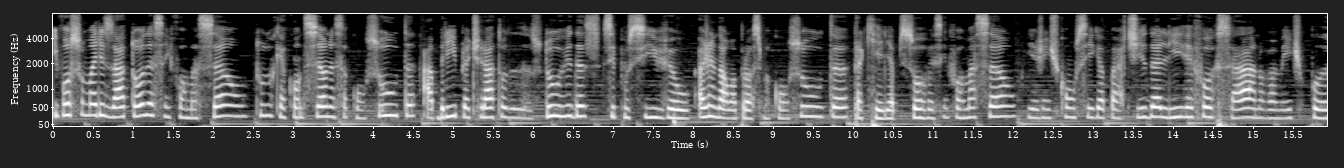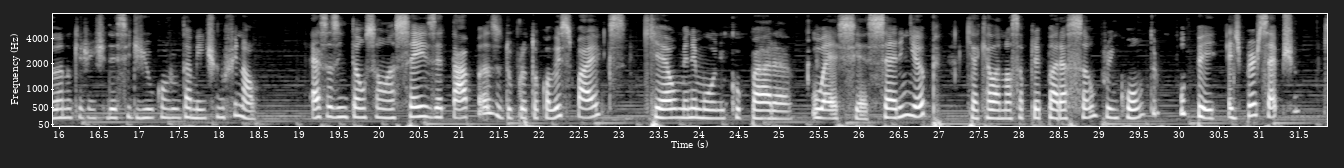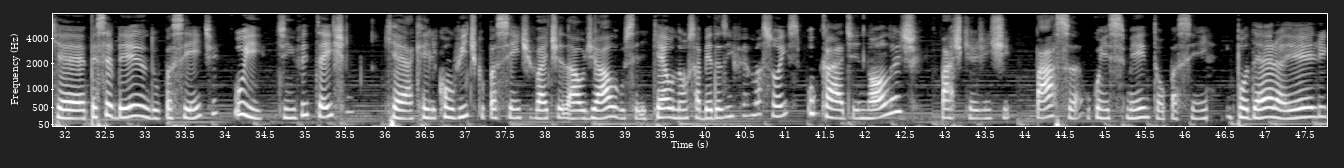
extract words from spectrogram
e vou sumarizar toda essa informação, tudo o que aconteceu nessa consulta, abrir para tirar todas as dúvidas, se possível, agendar uma próxima consulta para que ele absorva essa informação e a gente consiga a partir dali reforçar novamente o plano que a gente decidiu conjuntamente no final. Essas então são as seis etapas do protocolo Spikes, que é o mnemônico para o S é Setting Up, que é aquela nossa preparação para o encontro. O P é de perception, que é percebendo o paciente. O I de invitation, que é aquele convite que o paciente vai te dar ao diálogo, se ele quer ou não saber das informações. O K de knowledge, parte que a gente passa o conhecimento ao paciente, empodera ele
